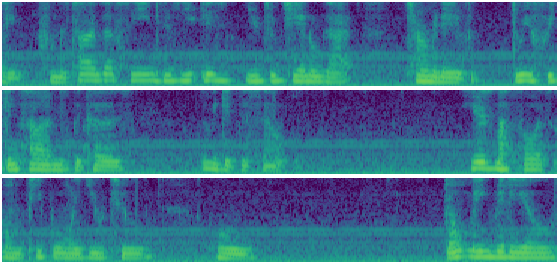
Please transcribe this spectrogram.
Like from the times I've seen, his his YouTube channel got terminated for three freaking times because. Let me get this out. Here's my thoughts on people on YouTube who don't make videos,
